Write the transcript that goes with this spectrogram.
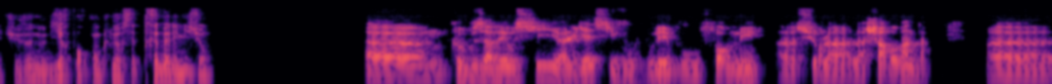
tu veux nous dire pour conclure cette très belle émission? Que vous avez aussi un lien si vous voulez vous former sur la, l'achat-revente. Euh,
